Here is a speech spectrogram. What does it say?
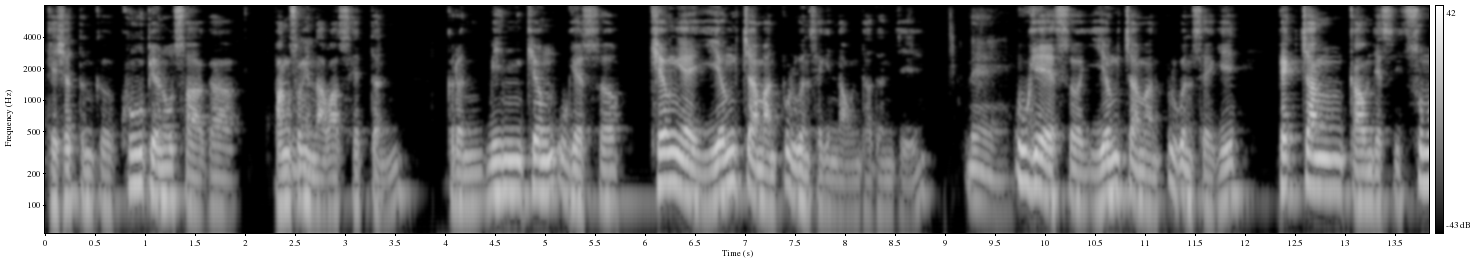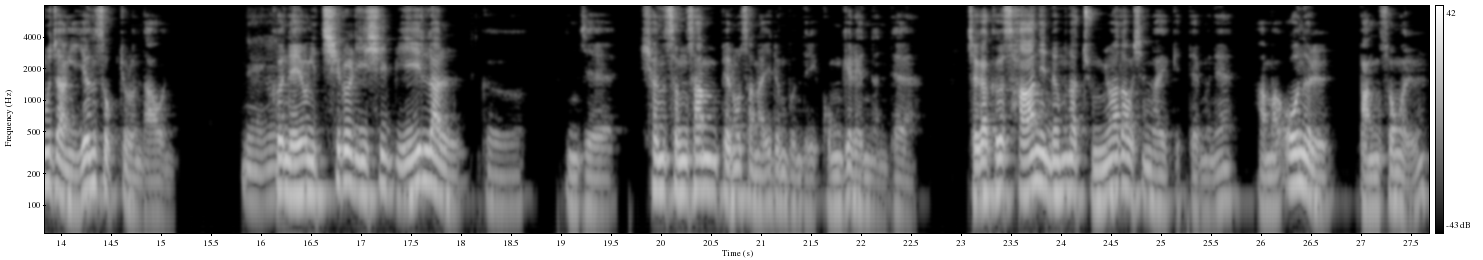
계셨던 그 구 변호사가 방송에 네. 나와서 했던 그런 민경욱에서 경에 이영자만 붉은색이 나온다든지 네. 우계에서 이영자만 붉은색이 100장 가운데서 20장이 연속적으로 나온 네. 그 내용이 7월 22일 날 그 이제 현성삼 변호사나 이런 분들이 공개를 했는데 제가 그 사안이 너무나 중요하다고 생각했기 때문에 아마 오늘 방송을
